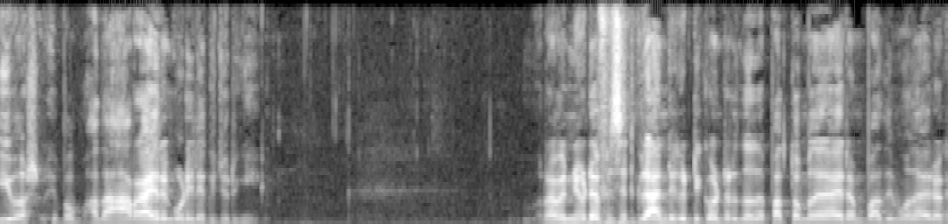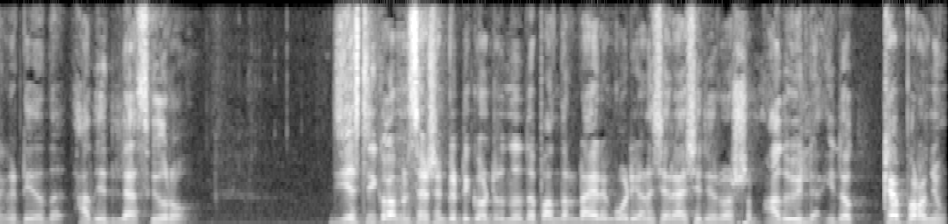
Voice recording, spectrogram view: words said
ഈ വർഷം ഇപ്പം അത് ആറായിരം കോടിയിലേക്ക് ചുരുങ്ങി. റവന്യൂ ഡെഫിസിറ്റ് ഗ്രാന്റ് കിട്ടിക്കൊണ്ടിരുന്നത് പത്തൊമ്പതിനായിരം പതിമൂന്നായിരം ഒക്കെ കിട്ടിയത് അതില്ല zero. G S T compensation കിട്ടിക്കൊണ്ടിരുന്നത് പന്ത്രണ്ടായിരം കോടിയാണ് ശരാശരി ഒരു വർഷം. അതുമില്ല ഇതൊക്കെ പറഞ്ഞു.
